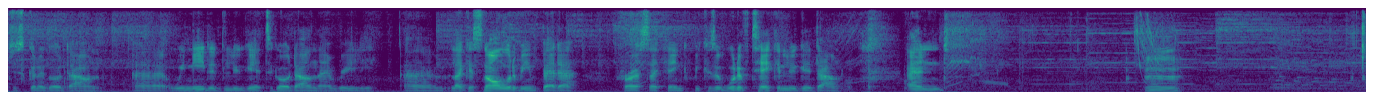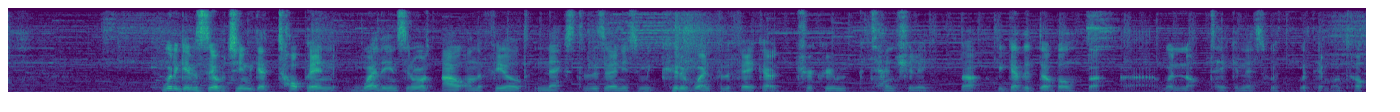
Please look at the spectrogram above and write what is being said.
just going to go down. Uh, we needed Lugia to go down there, really. Um, like, a Snarl would have been better for us, I think, because it would have taken Lugia down. And... Mm, would have given us the opportunity to get top in where the Incineroar's out on the field next to the Xerneas and we could have went for the fake out Trick Room potentially but we get the double but uh, we're not taking this with, with Hitmontop.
